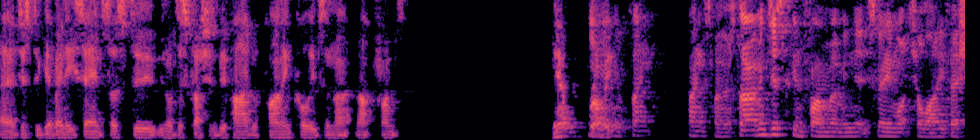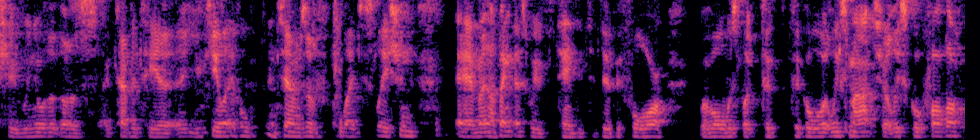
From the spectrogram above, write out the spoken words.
uh, just to give any sense as to you know discussions we've had with planning colleagues on that that front. Yep, Robbie. Yeah, thank, thanks, Minister. I mean, just to confirm, I mean, it's very much a live issue. We know that there's activity at, at UK level in terms of legislation, um, and I think as we've tended to do before, we've always looked to, to go at least match or at least go further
